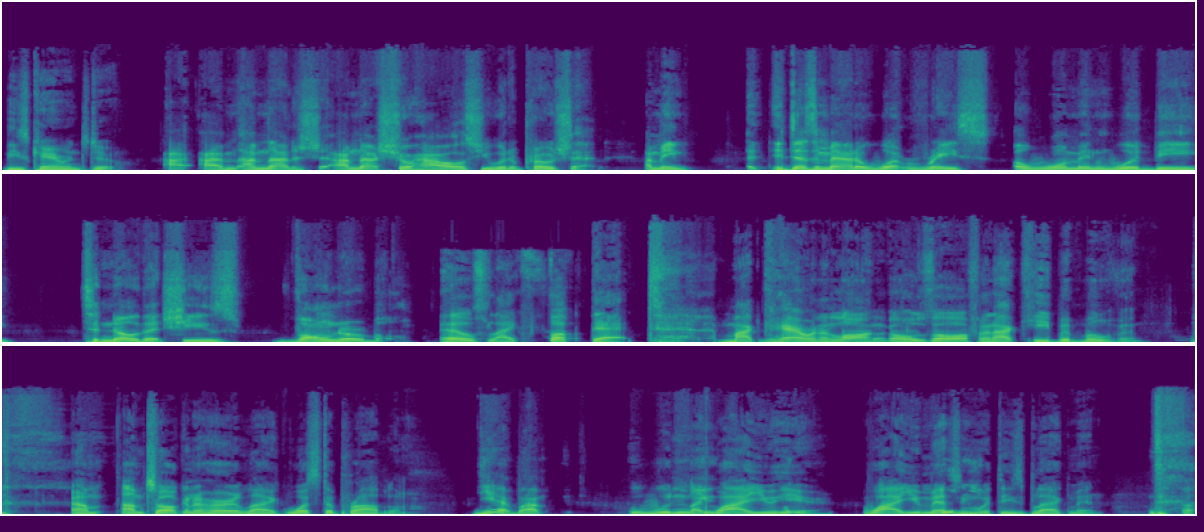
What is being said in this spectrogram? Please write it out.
these Karens do. I, I'm I'm not I'm not sure how else you would approach that. I mean, it, it doesn't matter what race a woman would be to know that she's vulnerable. L's like, fuck that. My Karen alarm fuck goes off and I keep it moving. I'm I'm talking to her like, what's the problem? Yeah, but wouldn't Like, you? why are you here? Why are you messing you- with these black men? That,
